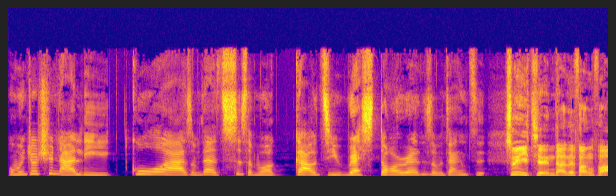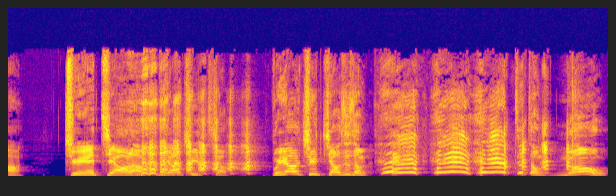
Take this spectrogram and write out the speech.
我们就去哪里过啊？什么在吃什么高级 restaurant 什么这样子？最简单的方法，绝交了，不要去叫，不要去叫这种这种 no。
